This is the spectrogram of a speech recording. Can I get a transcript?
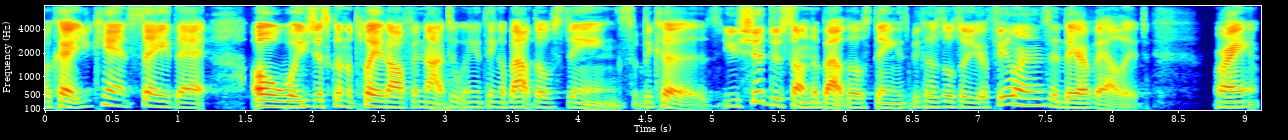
Okay, you can't say that, oh, well, you're just going to play it off and not do anything about those things because you should do something about those things because those are your feelings and they're valid, right?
